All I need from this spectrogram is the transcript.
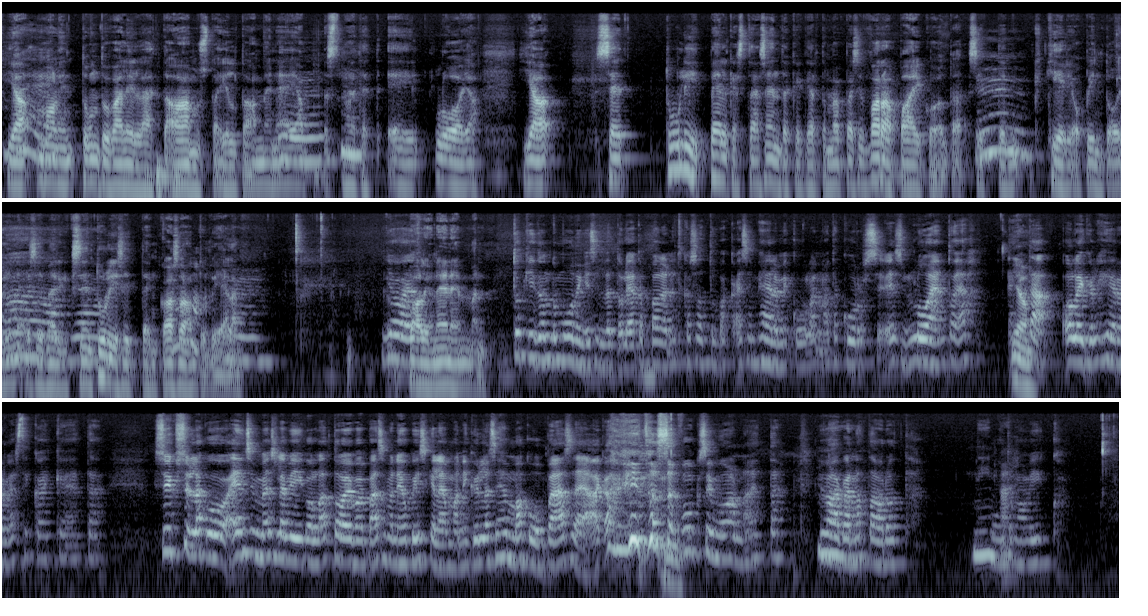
Ja Okei. mä olin tuntu välillä, että aamusta iltaan menee ja Mm. sitten mä ajattelin, että ei luoja. Ja se tuli pelkästään sen takia, että mä pääsin varapaikoilta sitten kieliopintoihin Aa, esimerkiksi. Sen joo. tuli sitten kasaantui vielä Mm. Joo, paljon enemmän. toki tuntui muutenkin siltä, että oli aika paljon nyt kasattu vaikka esim. helmikuulla noita kursseja, esim. luentoja. Joo. Että oli kyllä hirveästi kaikkea. Että syksyllä, kun ensimmäisellä viikolla toivoin pääseväni opiskelemaan, niin kyllä siihen makuun pääsee aika hyvin tuossa vuonna, Että hyvä kannattaa odottaa Niinpä. muutama viikko.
